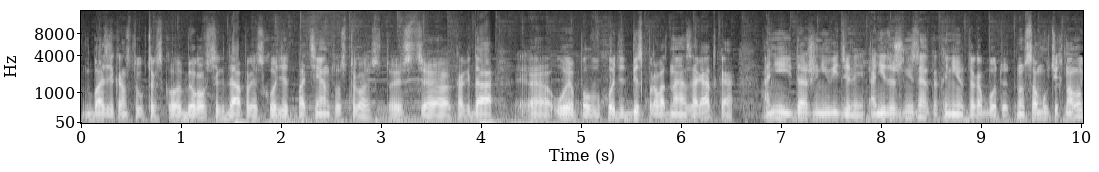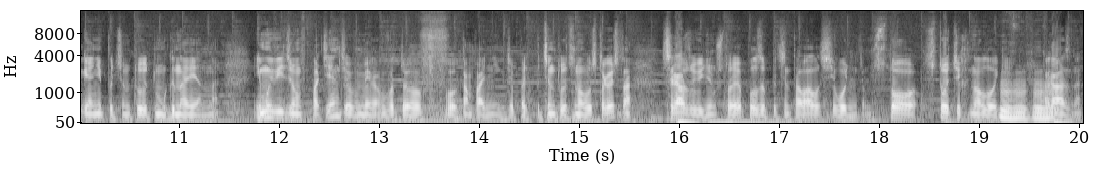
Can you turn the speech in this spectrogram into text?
базе конструкторского бюро всегда происходит патент устройств? То есть, э, когда э, у Apple выходит беспроводная зарядка, они даже не видели, они даже не знают, как они это работают, но саму технологию они патентуют мгновенно. И мы видим в патенте, в, мир- вот, э, в компании, где пат- патентуется новое устройство, сразу видим, что Apple запатентовала сегодня там, 100, 100 технологий Мгм, мгм. разных.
